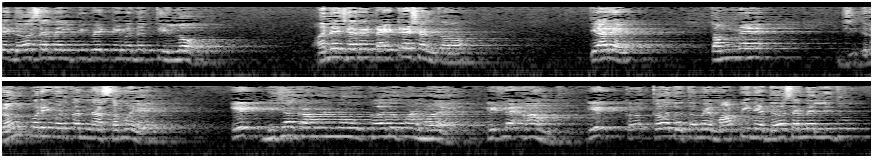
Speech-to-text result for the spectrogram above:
એ દસ એમએલ પીપેટની મદદથી લો. અને જ્યારે ટાઇટ્રેશન કરો, ત્યારે તમને રંગ પરિવર્તનના સમયે એક બીજા દ્રાવણનું કદ પણ મળે. એટલે આમ, એક કદ તમે માપીને દસ એમએલ લીધું.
